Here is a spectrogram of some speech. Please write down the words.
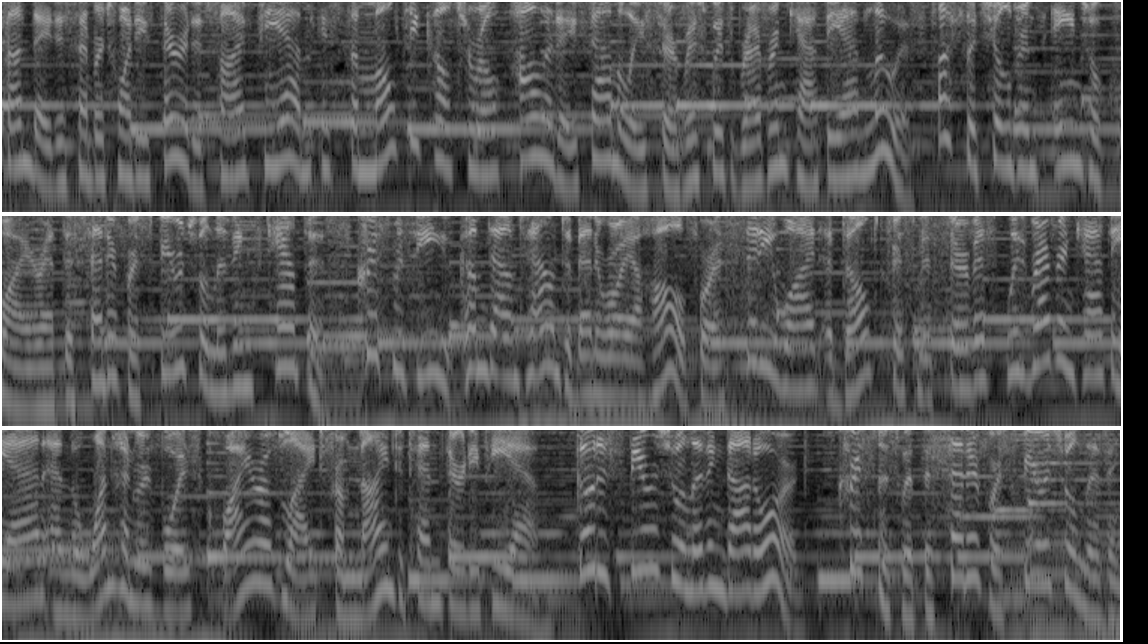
Sunday, December 23rd at 5 p.m. is the Multicultural Holiday Family Service with Reverend Kathy Ann Lewis, plus the Children's Angel Choir at the Center for Spiritual Living's campus. Christmas Eve, come downtown to Benaroya Hall for a citywide adult Christmas service with Reverend Kathy Ann and the 100 Voice Choir of Light from 9 to 10.30 p.m. Go to spiritualliving.org. Christmas with the Center for Spiritual Living,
